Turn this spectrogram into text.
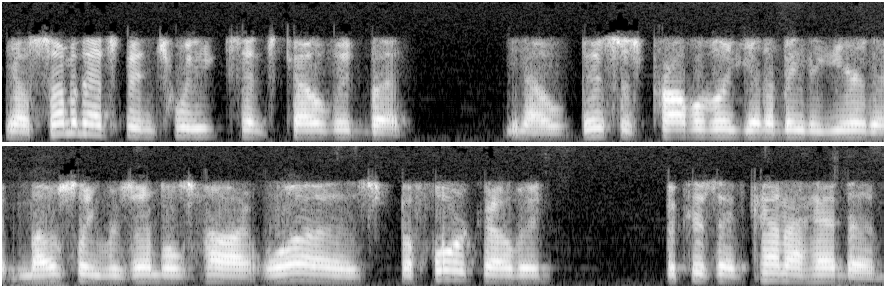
you know, some of that's been tweaked since COVID, but you know, this is probably going to be the year that mostly resembles how it was before COVID, because they've kind of had to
